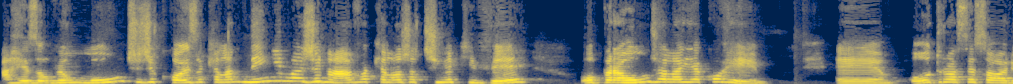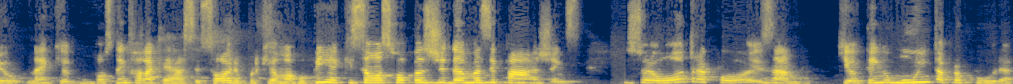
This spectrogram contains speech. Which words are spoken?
a resolver um monte de coisa que ela nem imaginava que ela já tinha que ver ou para onde ela ia correr. É, outro acessório, né, que eu não posso nem falar que é acessório, porque é uma roupinha, que são as roupas de damas e pagens. Isso é outra coisa que eu tenho muita procura,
